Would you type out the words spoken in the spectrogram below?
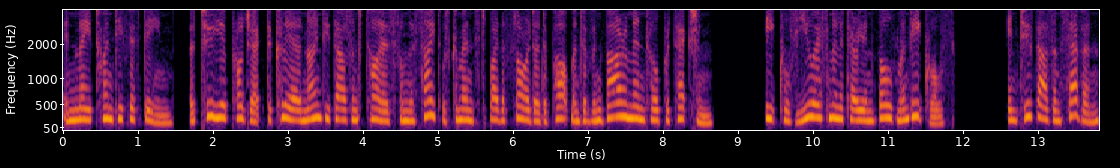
In May 2015, a two-year project to clear 90,000 tires from the site was commenced by the Florida Department of Environmental Protection. Equals U.S. military involvement equals. In 2007,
